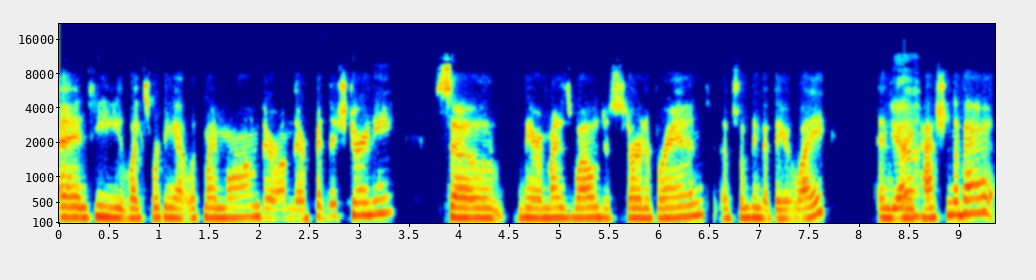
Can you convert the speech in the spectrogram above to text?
and he likes working out with my mom. They're on their fitness journey. So they might as well just start a brand of something that they like and yeah. very passionate about.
